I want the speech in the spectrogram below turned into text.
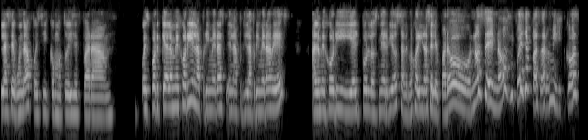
La segunda, pues sí, como tú dices, para, pues porque a lo mejor y en la primera, en la, la primera vez a lo mejor y él por los nervios, a lo mejor y no se le paró, no sé, ¿no? Pueden pasar mil cosas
